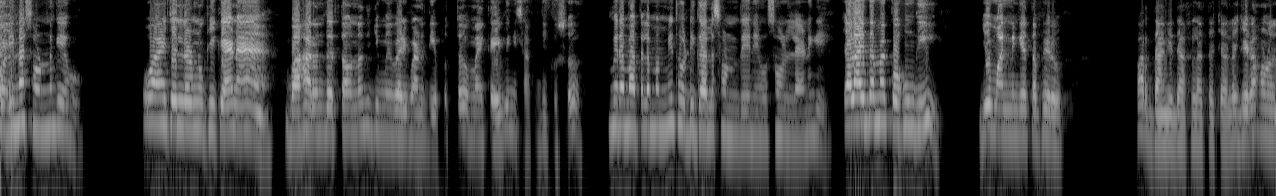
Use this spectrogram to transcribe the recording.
ਥੋੜੀ ਨਾ ਸੁਣਨਗੇ ਉਹ। ਉਹ ਐ ਚੱਲਣ ਨੂੰ ਕੀ ਕਹਿਣਾ ਹੈ? ਬਾਹਰ ਅੰਦਰ ਤਾਂ ਉਹਨਾਂ ਦੀ ਜ਼ਿੰਮੇਵਾਰੀ ਬਣਦੀ ਹੈ ਪੁੱਤ। ਮੈਂ ਕਹਿ ਵੀ ਨਹੀਂ ਸਕਦੀ ਕੁਛ। ਮੇਰਾ ਮਤਲਬ ਮੰਮੀ ਤੁਹਾਡੀ ਗੱਲ ਸੁਣਦੇ ਨੇ ਉਹ ਸੁਣ ਲੈਣਗੇ। ਚੱਲ ਅੱਜ ਤਾਂ ਮੈਂ ਕਹੂੰਗੀ। ਜੇ ਮੰਨ ਗਿਆ ਤਾਂ ਫਿਰ ਭਰ ਦਾਂਗੇ ਦਾਖਲਾ ਤਾਂ ਚੱਲ। ਜਿਹੜਾ ਹੁਣ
